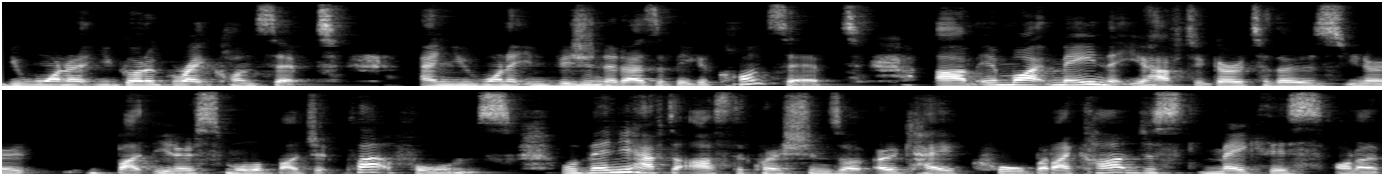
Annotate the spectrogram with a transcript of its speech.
you want to, you've got a great concept and you want to envision it as a bigger concept, um, it might mean that you have to go to those, you know, but you know, smaller budget platforms. Well, then you have to ask the questions of, okay, cool, but I can't just make this on a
